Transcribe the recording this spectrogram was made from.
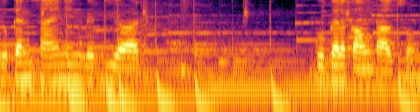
You can sign in with your Google account also.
